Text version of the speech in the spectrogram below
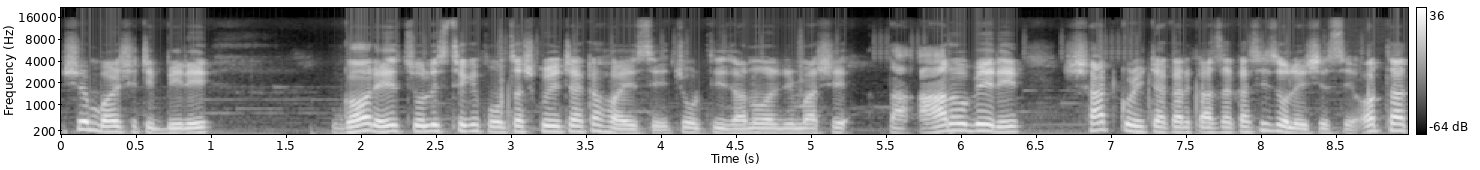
ডিসেম্বরে সেটি বেড়ে গড়ে চল্লিশ থেকে পঞ্চাশ কোটি টাকা হয়েছে। চলতি জানুয়ারি মাসে তা আরও বেড়ে ষাট কোটি টাকার কাছাকাছি চলে এসেছে। অর্থাৎ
